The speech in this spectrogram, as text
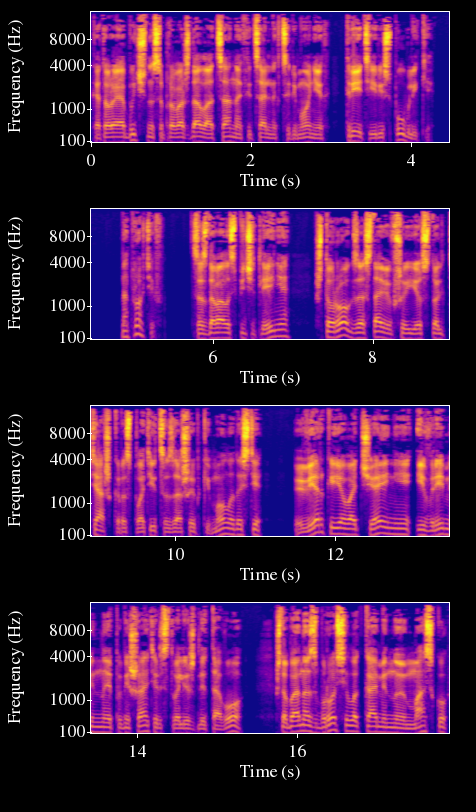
которая обычно сопровождала отца на официальных церемониях Третьей Республики. Напротив, создавалось впечатление, что рок, заставивший ее столь тяжко расплатиться за ошибки молодости, вверг ее в отчаяние и временное помешательство лишь для того, чтобы она сбросила каменную маску,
